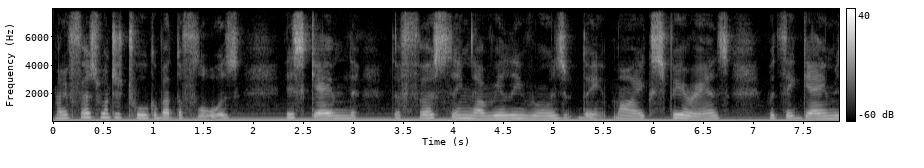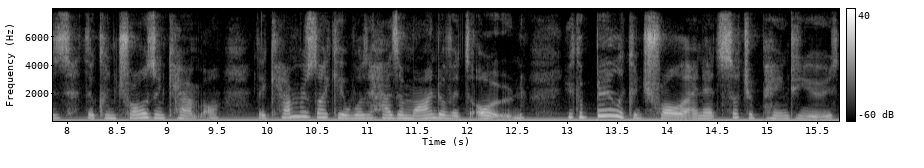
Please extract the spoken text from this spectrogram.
But I first want to talk about the flaws. This game, the first thing that really ruins the, my experience with the game is the controls and camera. The camera's like it was has a mind of its own. You could barely control it, and it's such a pain to use.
